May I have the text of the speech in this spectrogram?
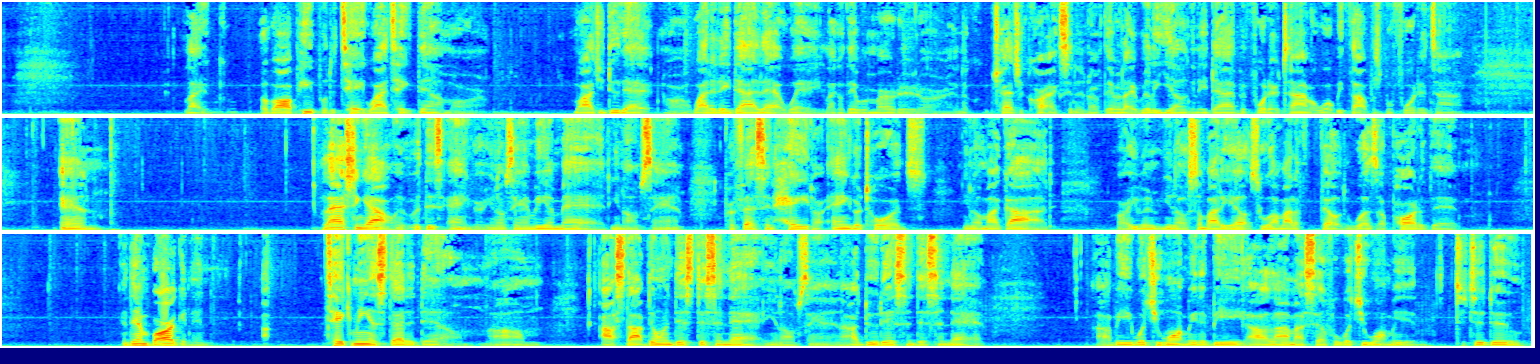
like of all people to take, why take them? Or why'd you do that? Or why did they die that way? Like if they were murdered or in a tragic car accident or if they were like really young and they died before their time or what we thought was before their time. And lashing out with this anger, you know what I'm saying, being mad, you know what I'm saying, professing hate or anger towards, you know, my God or even, you know, somebody else who I might have felt was a part of that and then bargaining. Take me instead of them. Um, I'll stop doing this, this, and that. You know what I'm saying? I'll do this and this and that. I'll be what you want me to be. I'll align myself with what you want me to, to do.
